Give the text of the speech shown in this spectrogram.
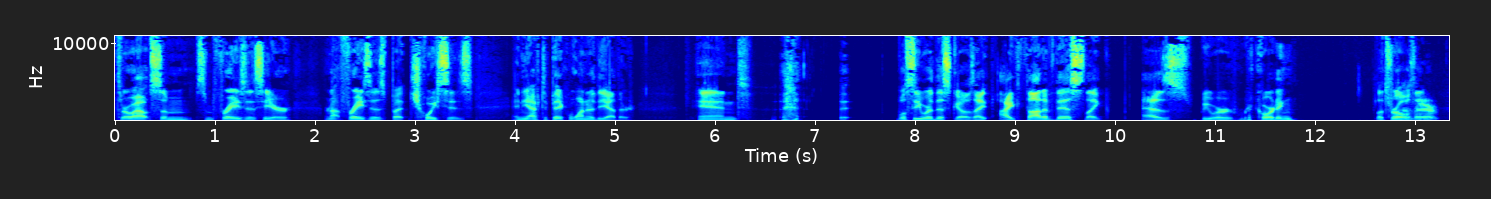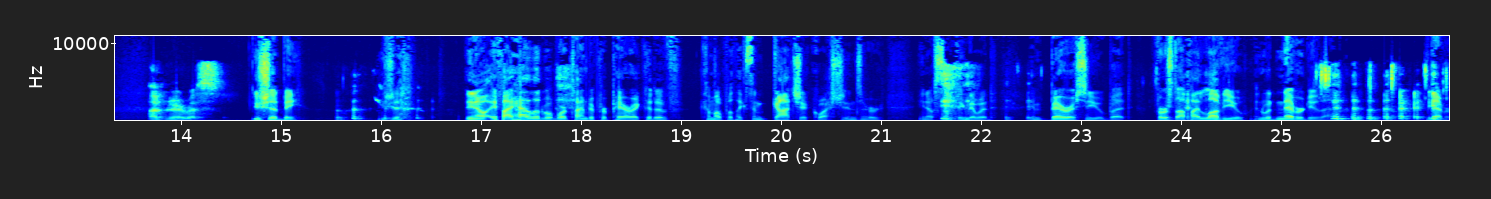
throw out some some phrases here, or not phrases, but choices, and you have to pick one or the other. And we'll see where this goes. I I thought of this like as we were recording. Let's roll I'm with ner- it. I'm nervous. You should be. You should. You know, if I had a little bit more time to prepare, I could have come up with like some gotcha questions or you know something that would embarrass you. But first off, I love you and would never do that. never.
